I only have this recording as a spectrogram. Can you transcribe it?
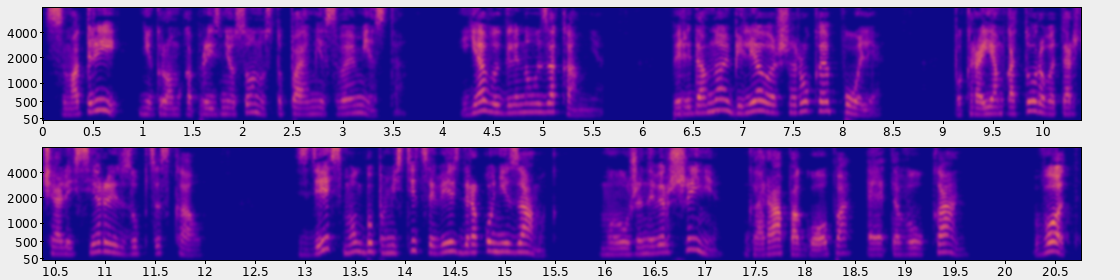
«Смотри!» — негромко произнес он, уступая мне свое место. Я выглянул из-за камня. Передо мной белело широкое поле, по краям которого торчали серые зубцы скал. Здесь мог бы поместиться весь драконий замок. Мы уже на вершине, Гора Пагопа — это вулкан. Вот,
